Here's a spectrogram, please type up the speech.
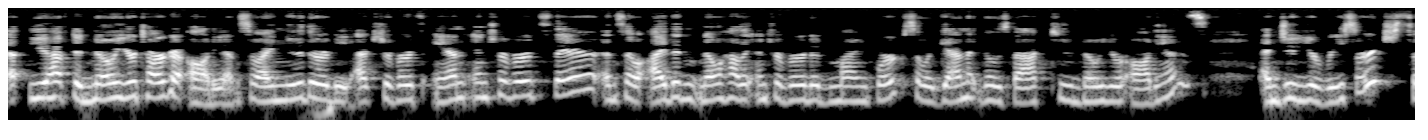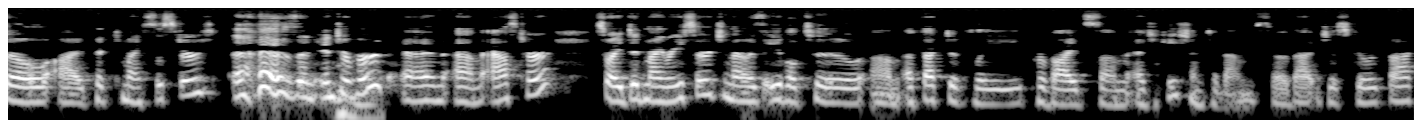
uh, you have to know your target audience. So I knew there would be extroverts and introverts there. And so I didn't know how the introverted mind works. So again, it goes back to know your audience and do your research. So I picked my sister as an introvert mm-hmm. and um, asked her. So I did my research and I was able to um, effectively provide some education to them. So that just goes back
